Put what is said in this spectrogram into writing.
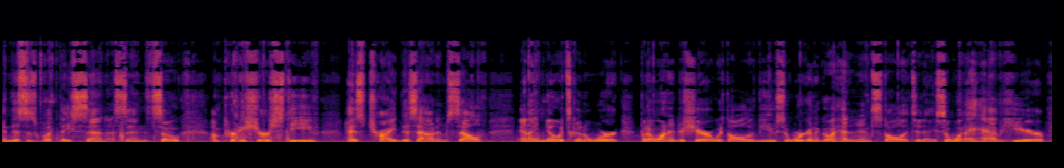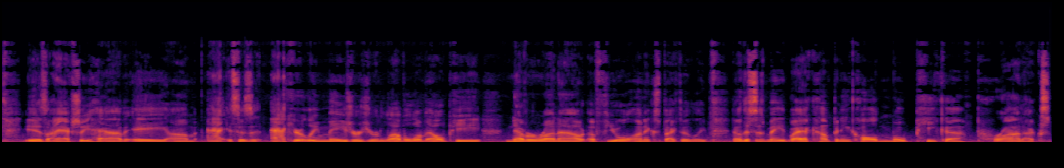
and this is what they sent us. And so I'm pretty sure Steve has tried this out himself, and I know it's going to work, but I wanted to share it with all of you. So we're going to go ahead and install it today. So what I have here is I actually have a, um, it says it accurately measures your level of LP never run out of fuel unexpectedly. Now this is made by a company called Mopeka Products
